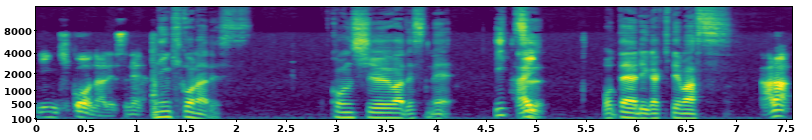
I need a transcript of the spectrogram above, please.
人気コーナーですね。人気コーナーです。今週はですね、いつ、はいお便りが来てます。あら、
